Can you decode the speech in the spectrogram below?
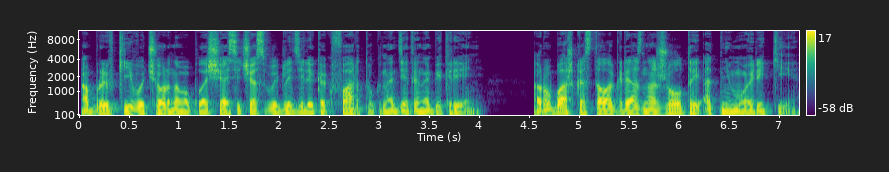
Обрывки его черного плаща сейчас выглядели как фартук, надетый на бекрень, а рубашка стала грязно-желтой от немой реки.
